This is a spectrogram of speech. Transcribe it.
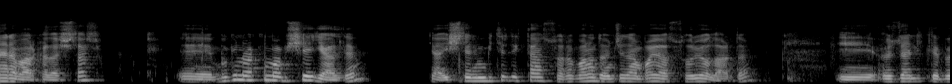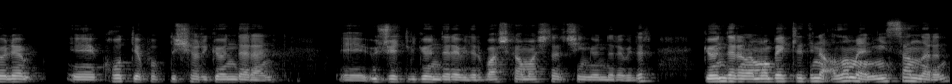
Merhaba arkadaşlar. Ee, bugün aklıma bir şey geldi. Ya işlerimi bitirdikten sonra bana da önceden bayağı soruyorlardı. Ee, özellikle böyle e, kod yapıp dışarı gönderen, e, ücretli gönderebilir, başka amaçlar için gönderebilir. Gönderen ama beklediğini alamayan insanların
